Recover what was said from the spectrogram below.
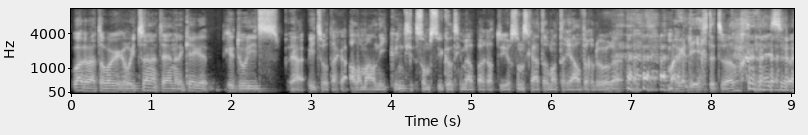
waaruit dat we gegroeid zijn uiteindelijk. Hè. Je, je doet iets, ja, iets wat dat je allemaal niet kunt. Soms sukkelt je met apparatuur, soms gaat er materiaal verloren. maar je leert het wel. Is zo.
